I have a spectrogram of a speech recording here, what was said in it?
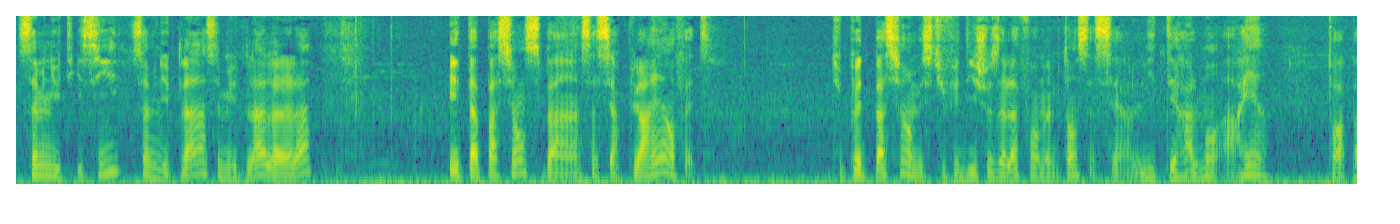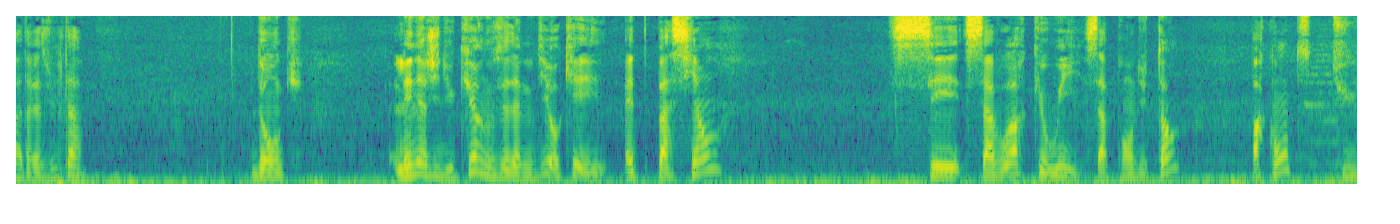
5 minutes ici, 5 minutes là, 5 minutes là, là, là, là. Et ta patience, ben, ça sert plus à rien en fait. Tu peux être patient, mais si tu fais 10 choses à la fois en même temps, ça sert littéralement à rien. Tu n'auras pas de résultat. Donc, l'énergie du cœur nous aide à nous dire, ok, être patient, c'est savoir que oui, ça prend du temps. Par contre, tu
